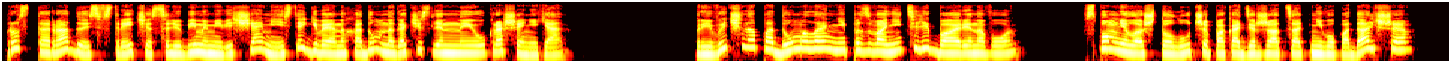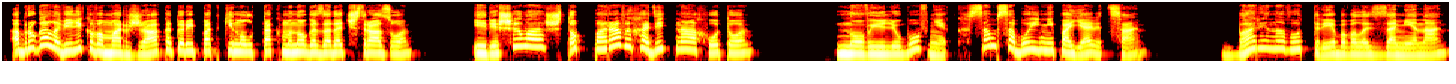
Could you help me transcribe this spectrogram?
просто радуясь встрече с любимыми вещами и стягивая на ходу многочисленные украшения. Привычно подумала, не позвонить ли Баринову, Вспомнила, что лучше пока держаться от него подальше, обругала великого моржа, который подкинул так много задач сразу, и решила, что пора выходить на охоту. Новый любовник сам собой не появится. Баринову требовалась замена.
